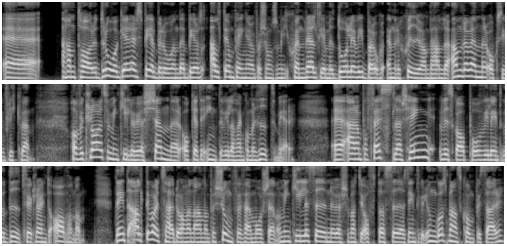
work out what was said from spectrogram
Eh, han tar droger, är spelberoende, ber oss alltid om pengar och en person som generellt ger mig dåliga vibbar och energi och han behandlar andra vänner och sin flickvän. Har förklarat för min kille hur jag känner och att jag inte vill att han kommer hit mer. Eh, är han på fest slash häng vi ska på vill jag inte gå dit för jag klarar inte av honom. Det har inte alltid varit så här då han var en annan person för fem år sedan och min kille säger nu eftersom att jag ofta säger att jag inte vill umgås med hans kompisar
